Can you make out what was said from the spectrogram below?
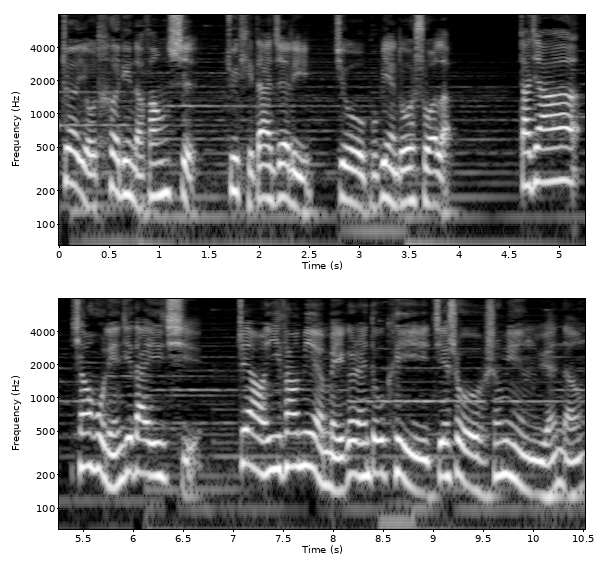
这有特定的方式，具体在这里就不便多说了。大家相互连接在一起，这样一方面每个人都可以接受生命元能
